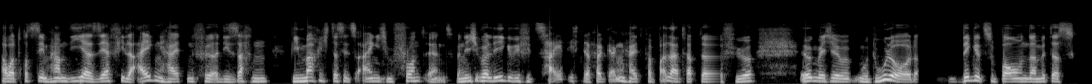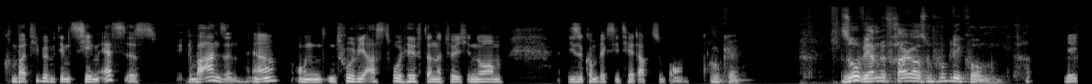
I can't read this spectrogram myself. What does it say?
Aber trotzdem haben die ja sehr viele Eigenheiten für die Sachen, wie mache ich das jetzt eigentlich im Frontend? Wenn ich überlege, wie viel Zeit ich in der Vergangenheit verballert habe dafür, irgendwelche Module oder Dinge zu bauen, damit das kompatibel mit dem CMS ist, Wahnsinn, ja. Und ein Tool wie Astro hilft dann natürlich enorm, diese Komplexität abzubauen. Okay. So, wir haben eine Frage aus dem Publikum. Okay.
